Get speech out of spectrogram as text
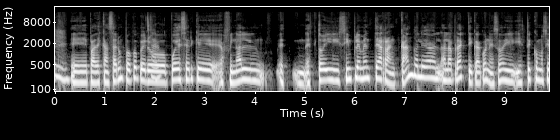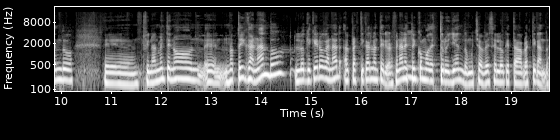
eh, para descansar un poco, pero puede ser que al final estoy simplemente arrancándole a, la práctica con eso y, estoy como siendo eh, finalmente no, eh, no estoy ganando lo que quiero ganar al practicar lo anterior. Al final estoy mm. como destruyendo muchas veces lo que estaba practicando.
